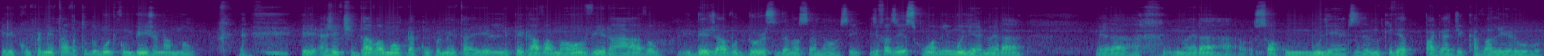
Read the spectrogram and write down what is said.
Ele cumprimentava todo mundo com um beijo na mão. a gente dava a mão para cumprimentar ele, ele pegava a mão, virava e beijava o dorso da nossa mão. Assim. Ele fazia isso com homem e mulher, não era era, não era só com mulheres, né? ele não queria pagar de cavaleiro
